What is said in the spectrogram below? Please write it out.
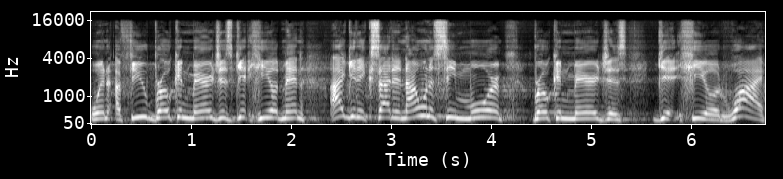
when a few broken marriages get healed, man, I get excited and I want to see more broken marriages get healed. Why?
